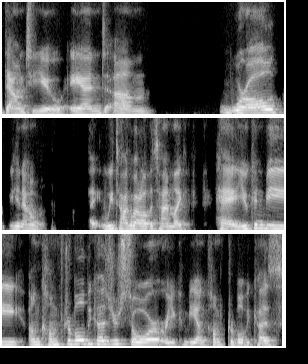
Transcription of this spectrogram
down to you. And um we're all you know we talk about all the time like hey you can be uncomfortable because you're sore or you can be uncomfortable because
